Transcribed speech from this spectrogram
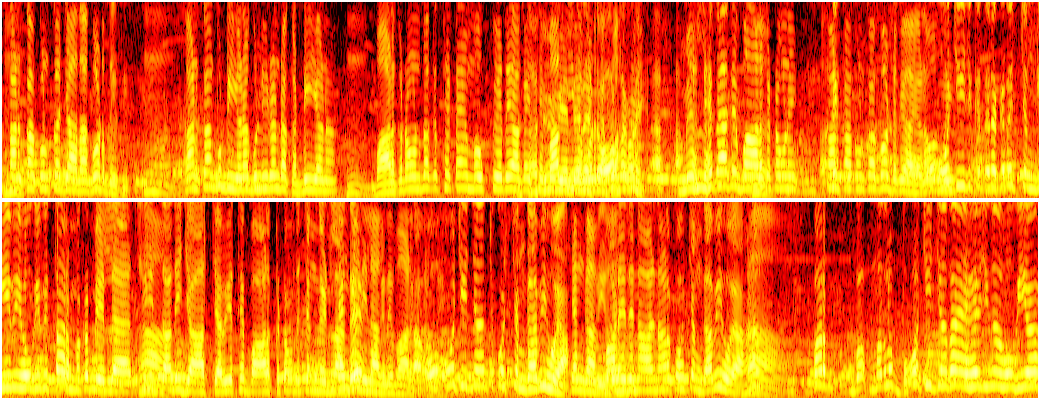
ਕਣਕਾਂ ਕੁਣਕਾਂ ਜ਼ਿਆਦਾ ਘੁੱਟਦੇ ਸੀ। ਕਣਕਾਂ ਗੁੱਡੀ ਜਾਣਾ ਗੁੱਲੀ ਡੰਡਾ ਕੱਢੀ ਜਾਣਾ। ਬਾਲ ਕਟਾਉਣ ਦਾ ਕਿੱਥੇ ਟਾਈਮ ਮੌਕੇ ਤੇ ਆ ਕੇ ਇੱਥੇ ਮਾਝੀ ਦੇ ਮੁੜ ਕੇ ਮੇਲੇ ਤੇ ਆ ਕੇ ਬਾਲ ਕਟਾਉਣੇ। ਕਣਕਾਂ ਕੁਣਕਾਂ ਗੁੱਡ ਕੇ ਆ ਜਾਣਾ ਉਹ ਚੀਜ਼ ਕਿਤੇ ਨਾ ਕਿਤੇ ਚੰਗੀ ਵੀ ਹੋ ਗਈ ਵੀ ਧਾਰਮਿਕ ਮੇਲਾ ਹੈ। ਸ਼ਹੀਦਾਂ ਦੀ ਯਾਦ ਚ ਆ ਵੀ ਇੱਥੇ ਵਾਲ ਕਟਾਉਂਦੇ ਚੰਗੇ ਨਹੀਂ ਚੰਗੇ ਲੱਗਦੇ ਨਹੀਂ ਲੱਗਦੇ ਬਾਲ ਕਟਾਉਂਦੇ। ਉਹ ਚੀਜ਼ਾਂ ਚ ਕੁਝ ਚੰਗਾ ਵੀ ਹੋਇਆ। ਚੰਗਾ ਵੀ ਹੋਇਆ। ਮਾੜੇ ਦੇ ਨਾਲ ਨਾਲ ਕੁਝ ਚੰਗਾ ਵੀ ਹੋਇਆ ਹਨਾ? ਪਰ ਮਤਲਬ ਬਹੁਤ ਚੀਜ਼ਾਂ ਤਾਂ ਇਹੋ ਜਿਹੀਆਂ ਹੋ ਗਈਆਂ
